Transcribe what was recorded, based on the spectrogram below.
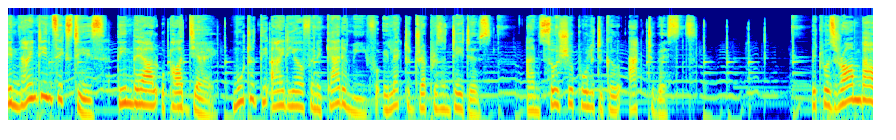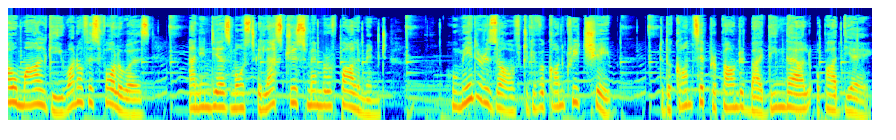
In 1960s, Deendayal Upadhyay mooted the idea of an academy for elected representatives and socio-political activists. It was Rambhau Mhalgi, one of his followers and India's most illustrious member of parliament, who made a resolve to give a concrete shape to the concept propounded by Deendayal Upadhyay.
